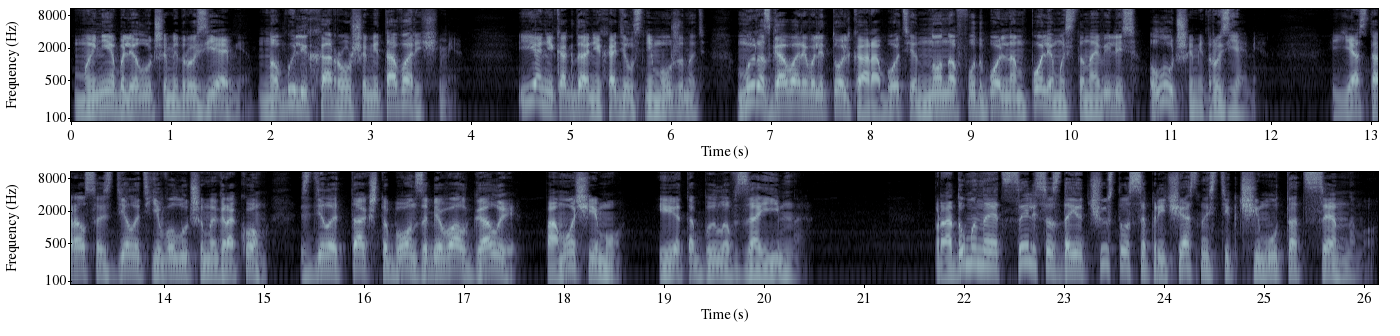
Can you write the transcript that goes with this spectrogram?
Мы не были лучшими друзьями, но были хорошими товарищами. Я никогда не ходил с ним ужинать. Мы разговаривали только о работе, но на футбольном поле мы становились лучшими друзьями. Я старался сделать его лучшим игроком, сделать так, чтобы он забивал голы, помочь ему, и это было взаимно. Продуманная цель создает чувство сопричастности к чему-то ценному.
